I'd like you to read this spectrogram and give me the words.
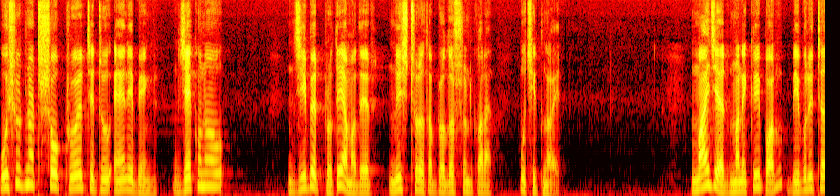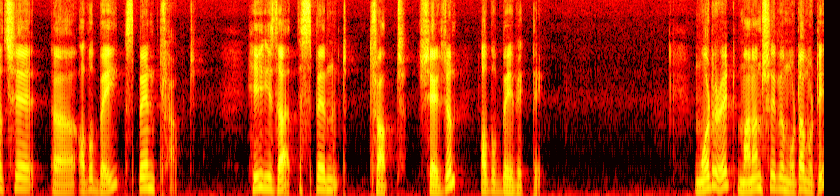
We should not show cruelty to any being যে কোনো জীবের প্রতি আমাদের নিষ্ঠুরতা প্রদর্শন করা উচিত নয়। মাইজার মানে কৃপন বিপরীতটা হচ্ছে অপব্যয়ী spendthrift he is a spendthrift সে একজন অপব্যয়ী ব্যক্তি। মডারেট মানানসই বা মোটামুটি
